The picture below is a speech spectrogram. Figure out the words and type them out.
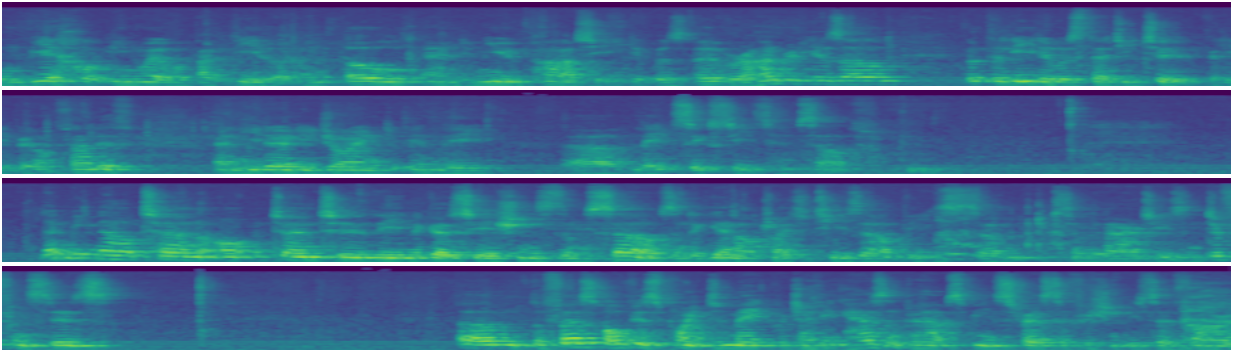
un viejo y nuevo partido, an old and new party. It was over 100 years old, but the leader was 32, Felipe González, and he'd only joined in the uh, late 60s himself. Let me now turn, on, turn to the negotiations themselves, and again I'll try to tease out these um, similarities and differences. Um, the first obvious point to make, which I think hasn't perhaps been stressed sufficiently so far,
